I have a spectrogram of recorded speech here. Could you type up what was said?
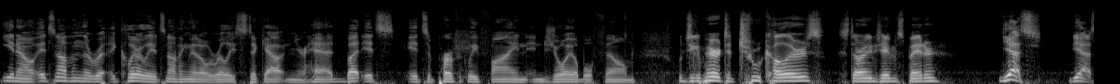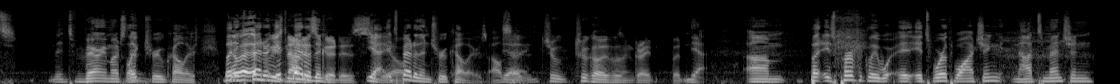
you know, it's nothing that re- clearly it's nothing that'll really stick out in your head, but it's it's a perfectly fine, enjoyable film. Would you compare it to True Colors, starring James Spader? Yes, yes, it's very much like That- True Colors, but No, it's better. It's not better as than good as yeah, it's better than True Colors. I'll yeah, say. True True Colors wasn't great, but Yeah, um, but it's perfectly it's worth watching. Not to mention,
